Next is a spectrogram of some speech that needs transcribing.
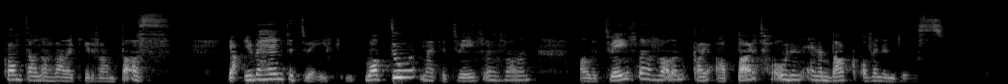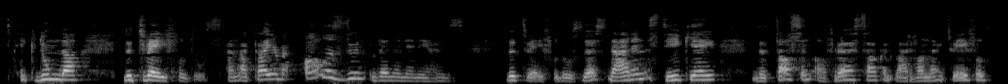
komt dat nog wel een keer van pas. Ja, je begint te twijfelen. Wat doe je met de twijfelgevallen? Al de twijfelgevallen kan je apart houden in een bak of in een doos. Ik noem dat de twijfeldoos. En dat kan je met alles doen binnen in je huis. De twijfeldoos. Dus daarin steek jij de tassen of rugzakken waarvan dat je twijfelt,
